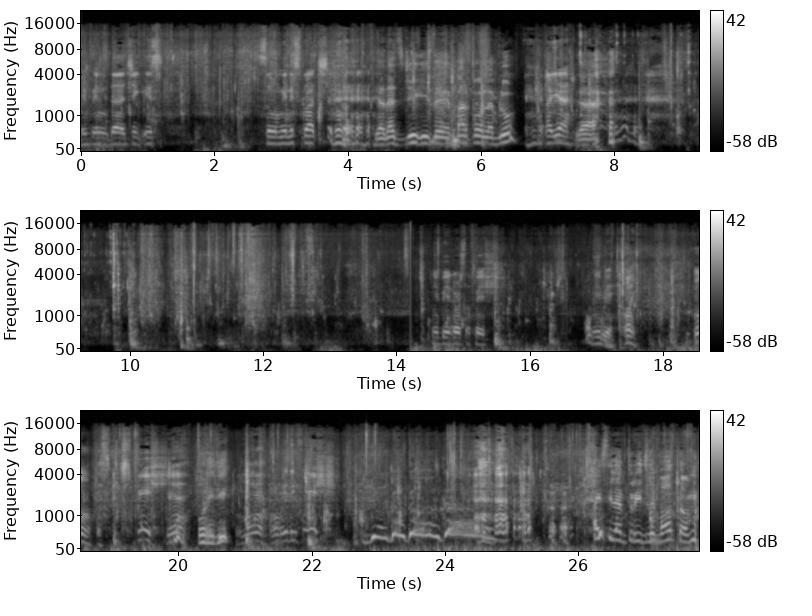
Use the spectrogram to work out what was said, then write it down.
Even the jig is so mini scratch. Yeah, that's jig is the purple uh, blue. oh yeah. Yeah. Maybe there's a fish. Maybe. Hopefully. Oi. Mm, it's, it's fish. Yeah. Already? Yeah. Already fish. Go, go, go, go. I still have to reach the bottom.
